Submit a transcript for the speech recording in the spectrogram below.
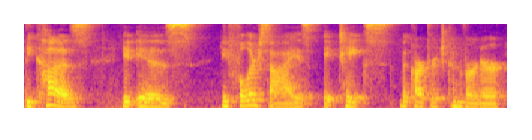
because it is a fuller size. It takes the cartridge converter.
